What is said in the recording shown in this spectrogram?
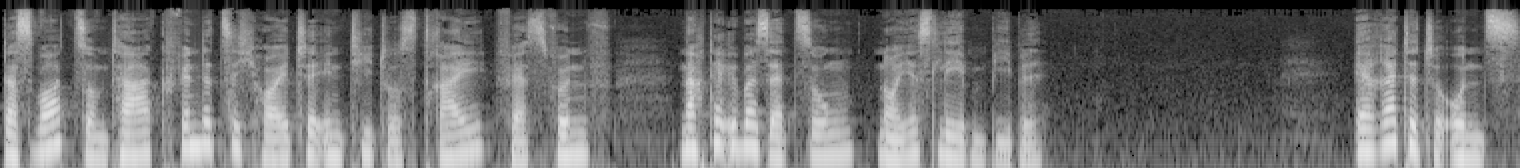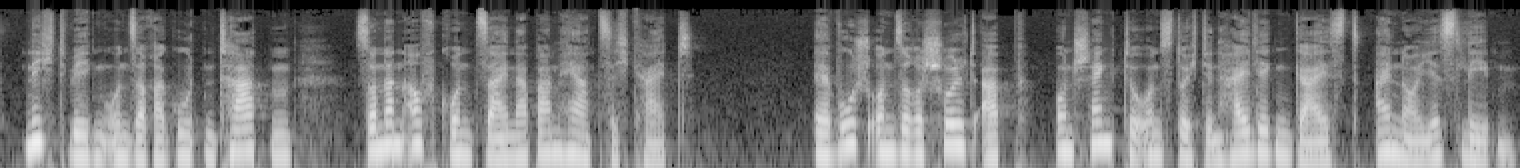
Das Wort zum Tag findet sich heute in Titus 3, Vers 5 nach der Übersetzung Neues Leben Bibel. Er rettete uns nicht wegen unserer guten Taten, sondern aufgrund seiner Barmherzigkeit. Er wusch unsere Schuld ab und schenkte uns durch den Heiligen Geist ein neues Leben.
